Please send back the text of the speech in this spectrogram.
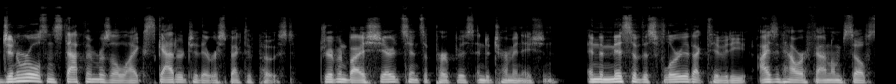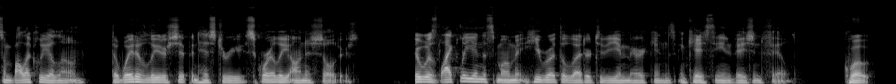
Generals and staff members alike scattered to their respective posts, driven by a shared sense of purpose and determination. In the midst of this flurry of activity, Eisenhower found himself symbolically alone, the weight of leadership and history squarely on his shoulders. It was likely in this moment he wrote the letter to the Americans in case the invasion failed. Quote,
